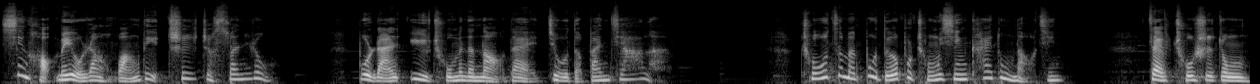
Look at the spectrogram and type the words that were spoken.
幸好没有让皇帝吃这酸肉，不然御厨们的脑袋就得搬家了。厨子们不得不重新开动脑筋。在厨师中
